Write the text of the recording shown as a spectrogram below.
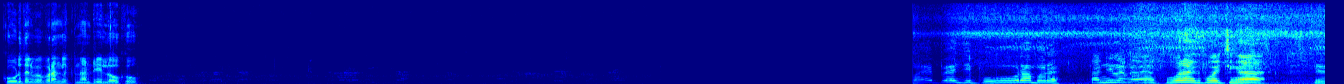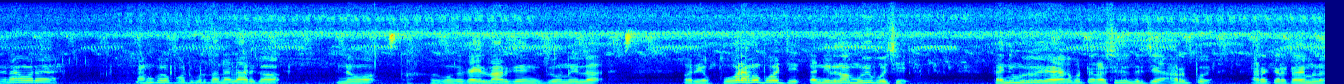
கூடுதல் விவரங்களுக்கு நன்றி லோகு. மழை பேஞ்சு பூரா பாரு. தண்ணியில் பூரா இது போயிடுச்சுங்க. எதுனா ஒரு நன்கொடை போட்டு கொடுத்தா நல்லா இருக்கும் இன்னமும் உங்கள் கையில் தான் இருக்குது எங்களுக்கு ஒன்றும் இல்லை. ஒரு பூராமல் போச்சு. தண்ணியில் தான் முழுகி போச்சு. தண்ணி முழுகி ஏகப்பட்ட நஷ்டம் வந்துருச்சு. அறுப்பு அறுக்கிற டைமில்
